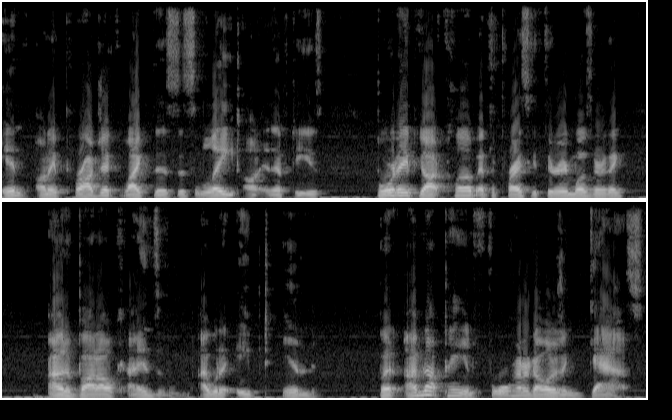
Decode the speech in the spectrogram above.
in on a project like this this late on NFTs. Bored Ape Yacht Club at the price Ethereum was and everything. I would have bought all kinds of them. I would have aped in. But I'm not paying $400 in gas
